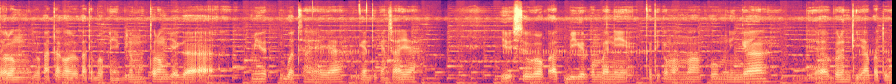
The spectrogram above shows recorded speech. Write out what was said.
tolong gue kata kalau kata bapaknya bilang tolong jaga mute buat saya ya gantikan saya used to work at bigger company ketika mamaku meninggal dia berhenti apa tuh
